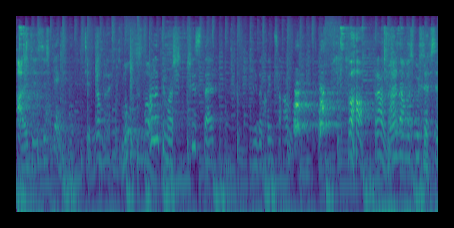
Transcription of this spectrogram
Ale ty jesteś piękny. Dzień dobry. Mów. Ale ty masz czyste, nie do końca auto. O, prawda. Morda mu spuszczę psy.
